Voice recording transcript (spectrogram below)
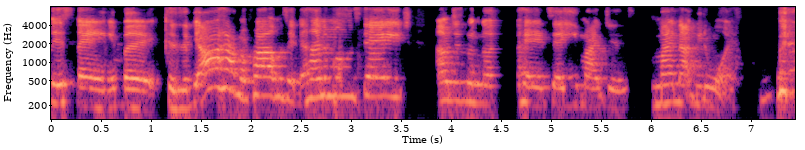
this thing. But because if y'all having problems at the honeymoon stage, I'm just gonna go ahead and say you, you might just might not be the one. That's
